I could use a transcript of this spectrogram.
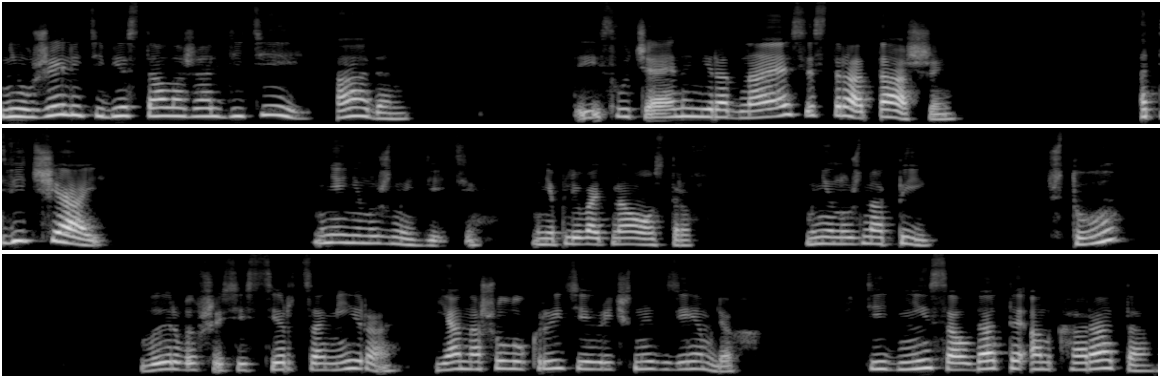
Неужели тебе стало жаль детей, Адан? Ты, случайно, не родная сестра Таши? Отвечай! Мне не нужны дети. Мне плевать на остров. Мне нужна ты. Что? Вырвавшись из сердца мира, я нашел укрытие в речных землях. В те дни солдаты Ангхарата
